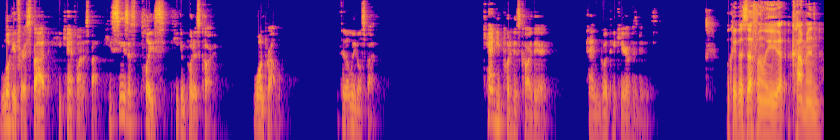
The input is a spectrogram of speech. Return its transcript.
Looking for a spot, he can't find a spot. He sees a place he can put his car. One problem it's an illegal spot. Can he put his car there and go take care of his business? Okay, that's definitely a common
